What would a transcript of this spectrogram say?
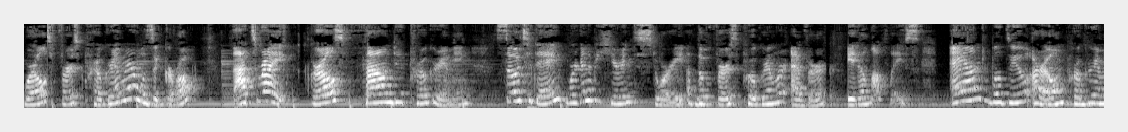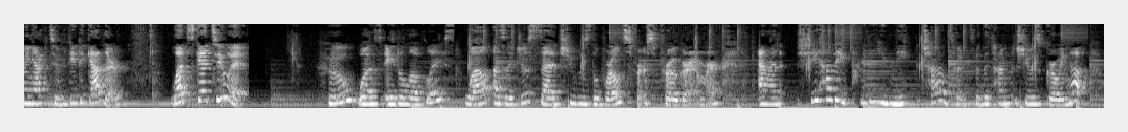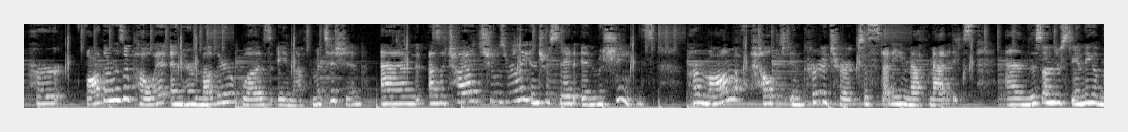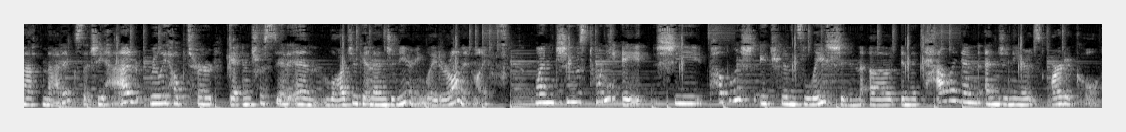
world's first programmer was a girl? That's right, girls founded programming. So today we're going to be hearing the story of the first programmer ever, Ada Lovelace, and we'll do our own programming activity together. Let's get to it. Who was Ada Lovelace? Well, as I just said, she was the world's first programmer, and she had a pretty unique childhood for the time that she was growing up. Her father was a poet and her mother was a mathematician. And as a child, she was really interested in machines. Her mom helped encourage her to study mathematics. And this understanding of mathematics that she had really helped her get interested in logic and engineering later on in life. When she was 28, she published a translation of an Italian engineer's article,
